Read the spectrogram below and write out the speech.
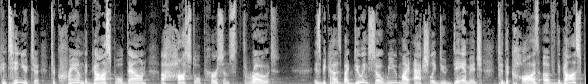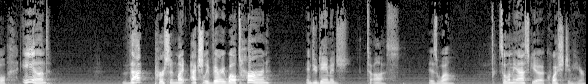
continue to, to cram the gospel down a hostile person's throat is because by doing so, we might actually do damage to the cause of the gospel. And that person might actually very well turn and do damage to us as well. So let me ask you a question here.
